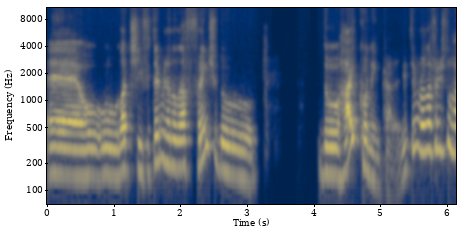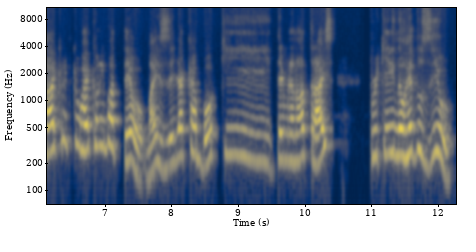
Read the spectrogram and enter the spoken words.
é, o, o Latifi terminando na frente do do Raikkonen, cara. Ele terminou na frente do Raikkonen porque o Raikkonen bateu, mas ele acabou que terminando atrás porque ele não reduziu,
